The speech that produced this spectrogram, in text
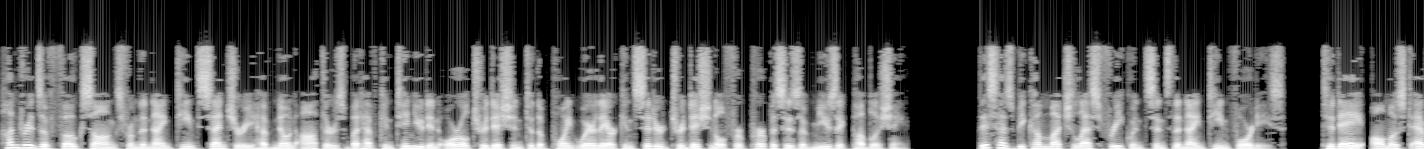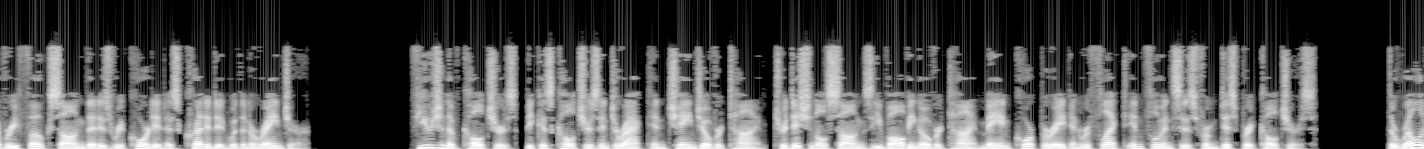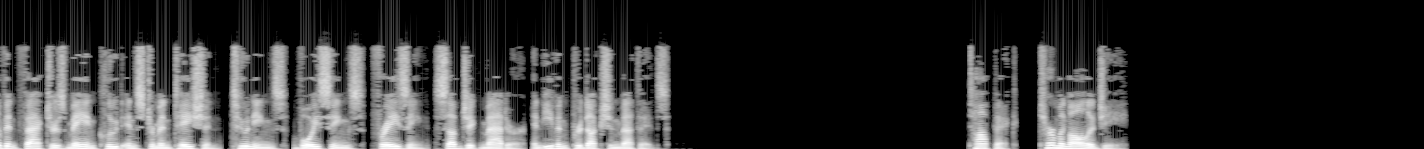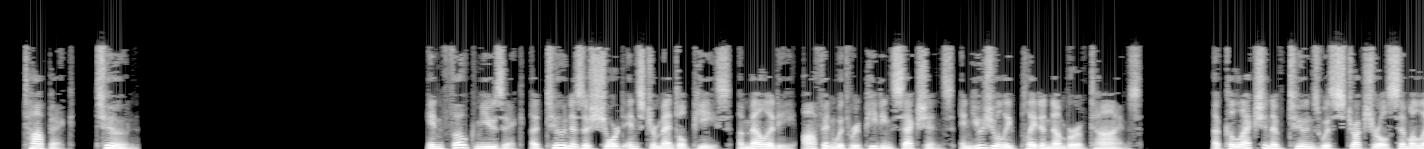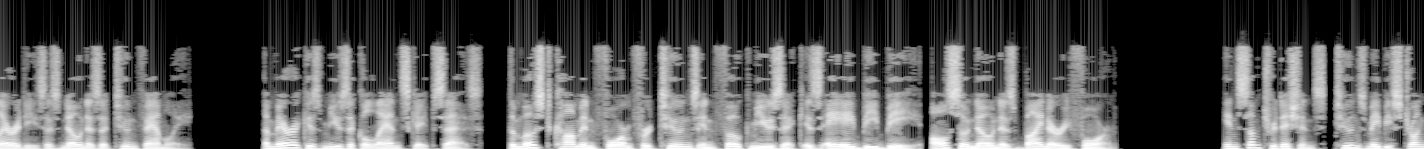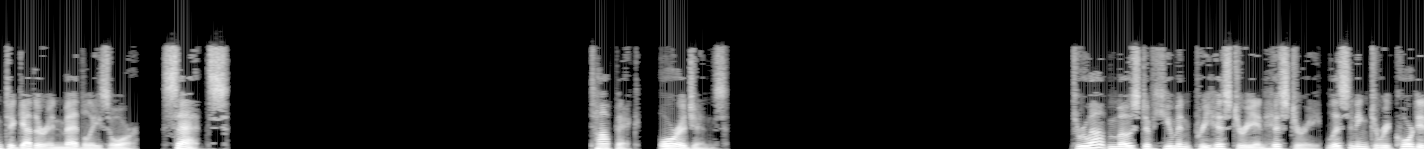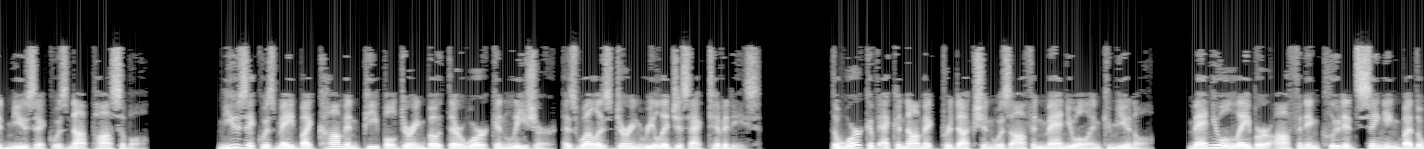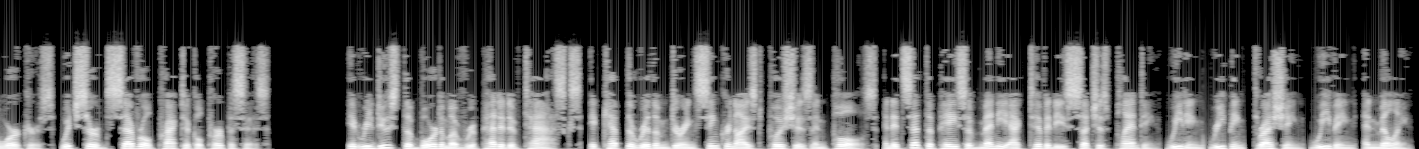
Hundreds of folk songs from the 19th century have known authors but have continued in oral tradition to the point where they are considered traditional for purposes of music publishing. This has become much less frequent since the 1940s. Today, almost every folk song that is recorded is credited with an arranger. Fusion of cultures – Because cultures interact and change over time, traditional songs evolving over time may incorporate and reflect influences from disparate cultures. The relevant factors may include instrumentation, tunings, voicings, phrasing, subject matter, and even production methods. Topic: Terminology Topic: Tune in folk music, a tune is a short instrumental piece, a melody, often with repeating sections, and usually played a number of times. A collection of tunes with structural similarities is known as a tune family. America's Musical Landscape says, "...the most common form for tunes in folk music is AABB, also known as binary form." In some traditions, tunes may be strung together in medleys or sets. Origins Throughout most of human prehistory and history, listening to recorded music was not possible. Music was made by common people during both their work and leisure, as well as during religious activities. The work of economic production was often manual and communal. Manual labor often included singing by the workers, which served several practical purposes. It reduced the boredom of repetitive tasks, it kept the rhythm during synchronized pushes and pulls, and it set the pace of many activities such as planting, weeding, reaping, threshing, weaving, and milling.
